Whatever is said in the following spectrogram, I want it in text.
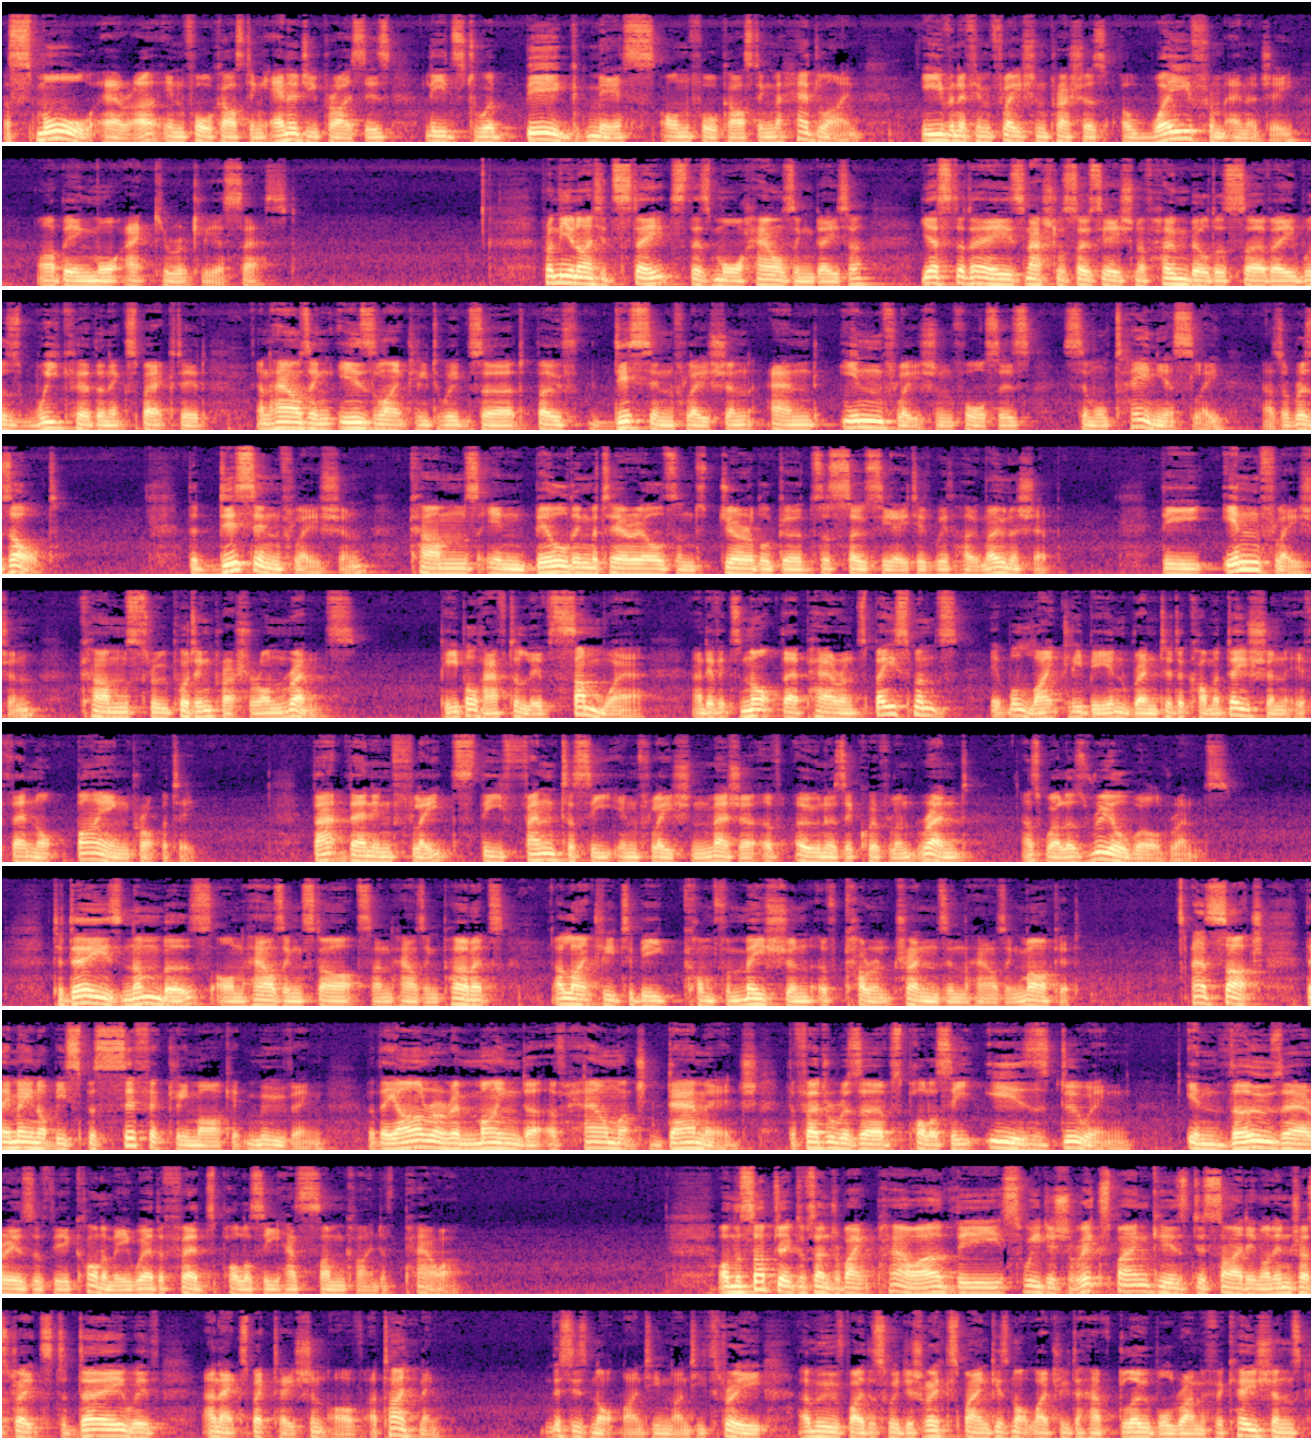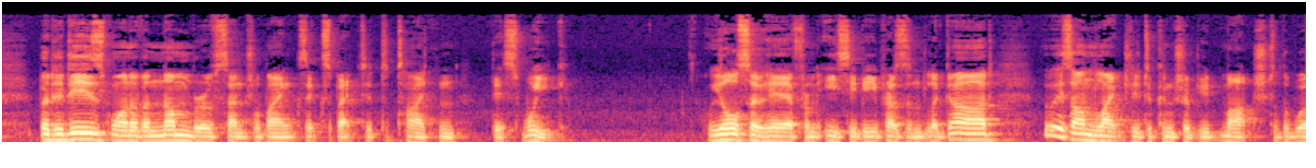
A small error in forecasting energy prices leads to a big miss on forecasting the headline, even if inflation pressures away from energy are being more accurately assessed. From the United States, there's more housing data. Yesterday's National Association of Home Builders survey was weaker than expected, and housing is likely to exert both disinflation and inflation forces simultaneously as a result. The disinflation comes in building materials and durable goods associated with home ownership. The inflation comes through putting pressure on rents. People have to live somewhere, and if it's not their parents' basements, it will likely be in rented accommodation if they're not buying property. That then inflates the fantasy inflation measure of owner's equivalent rent as well as real world rents. Today's numbers on housing starts and housing permits are likely to be confirmation of current trends in the housing market. As such, they may not be specifically market moving, but they are a reminder of how much damage the Federal Reserve's policy is doing in those areas of the economy where the Fed's policy has some kind of power. On the subject of central bank power, the Swedish Riksbank is deciding on interest rates today with an expectation of a tightening. This is not 1993. A move by the Swedish Riksbank is not likely to have global ramifications, but it is one of a number of central banks expected to tighten this week. We also hear from ECB President Lagarde, who is unlikely to contribute much to the world.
